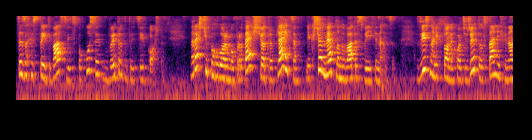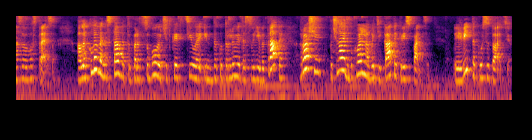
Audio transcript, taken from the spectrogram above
Це захистить вас від спокуси витратити ці кошти. Нарешті поговоримо про те, що трапляється, якщо не планувати свої фінанси. Звісно, ніхто не хоче жити у стані фінансового стресу. Але коли ви не ставите перед собою чітких цілей і не контролюєте свої витрати, гроші починають буквально витікати крізь пальці. Уявіть таку ситуацію.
